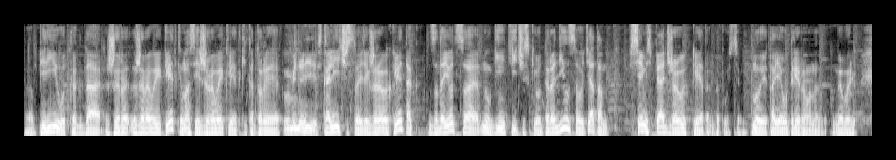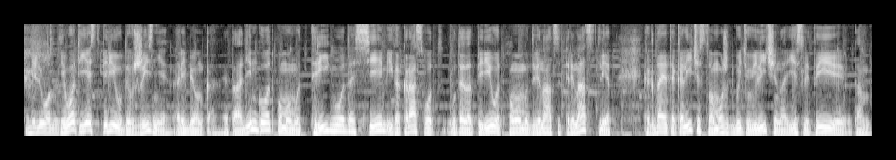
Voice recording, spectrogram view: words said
э, период, когда жиро- жировые клетки, у нас есть жировые клетки, которые У меня есть. количество этих жировых клеток задается, ну, генетически. Вот ты родился, у тебя там 75 жировых клеток, допустим. Ну, это я утрированно говорю. Миллионы. И вот есть периоды в жизни ребенка. Это один год, по-моему, три года, семь. И как раз вот, вот этот период, по-моему, 12-13 лет, когда это количество может быть увеличено, если ты там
